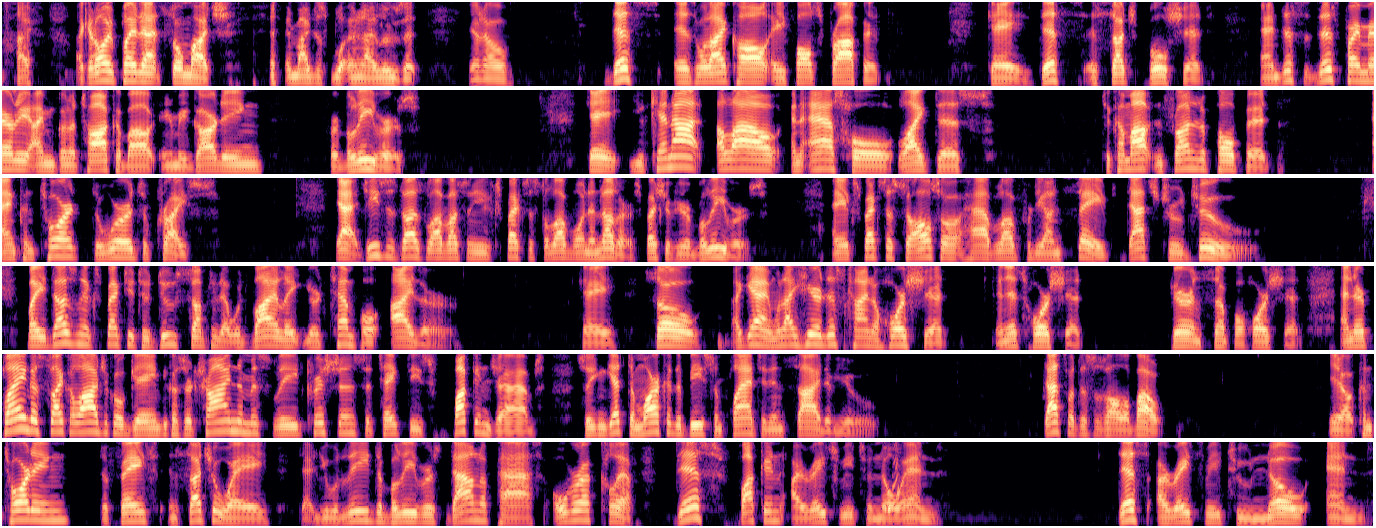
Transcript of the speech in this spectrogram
I, I can only play that so much and I just and I lose it, you know. This is what I call a false prophet. Okay, this is such bullshit. And this this primarily I'm going to talk about in regarding for believers. Okay, you cannot allow an asshole like this to come out in front of the pulpit and contort the words of Christ. Yeah, Jesus does love us and he expects us to love one another, especially if you're believers. And he expects us to also have love for the unsaved. That's true too. But he doesn't expect you to do something that would violate your temple either. Okay, so again, when I hear this kind of horseshit, and it's horseshit, pure and simple horseshit, and they're playing a psychological game because they're trying to mislead Christians to take these fucking jabs so you can get the mark of the beast implanted inside of you. That's what this is all about. You know, contorting the faith in such a way that you would lead the believers down a path over a cliff. This fucking irates me to no end. This irates me to no end.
